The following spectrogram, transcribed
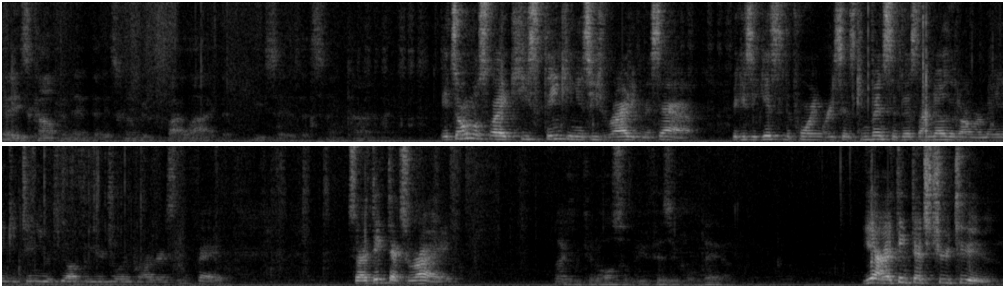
Yeah, he's confident that it's going to be by life, that he says at the same time. It's almost like he's thinking as he's writing this out, because he gets to the point where he says, Convinced of this, I know that I'll remain and continue with you all for your joy and progress in the faith. So I think that's right. Like it could also be physical death. Yeah, I think that's true too.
